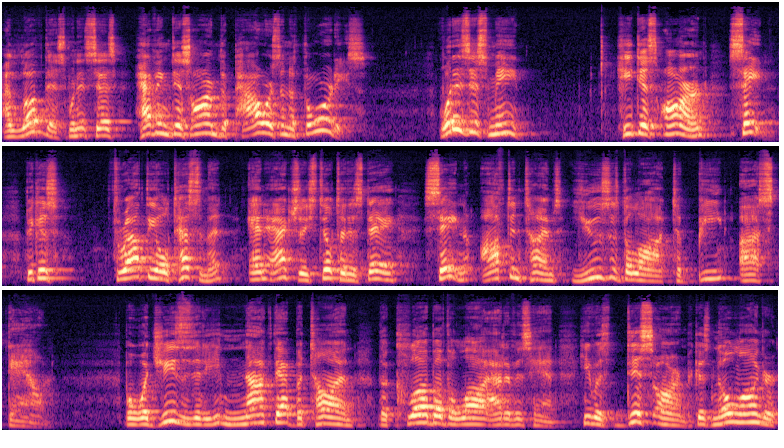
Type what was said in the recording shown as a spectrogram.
I love this when it says, having disarmed the powers and authorities. What does this mean? He disarmed Satan because throughout the Old Testament, and actually still to this day, Satan oftentimes uses the law to beat us down. But what Jesus did, he knocked that baton, the club of the law, out of his hand. He was disarmed because no longer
